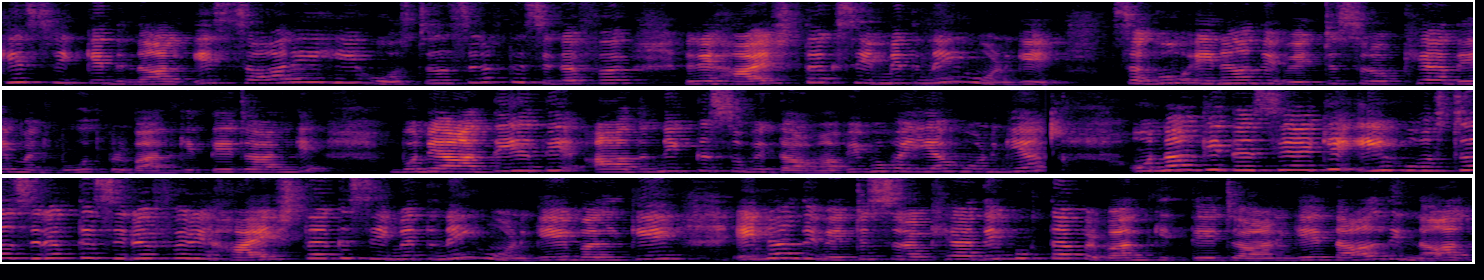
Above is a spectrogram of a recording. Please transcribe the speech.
ਕਿਸ ਤਰੀਕੇ ਦੇ ਨਾਲ ਇਹ ਸਾਰੇ ਹੀ ਹੋਸਟਲ ਸਿਰਫ ਤੇ ਸਿਰਫ ਰਿਹਾਇਸ਼ ਤੱਕ ਸੀਮਿਤ ਨਹੀਂ ਹੋਣਗੇ, ਸਗੋਂ ਇਹਨਾਂ ਦੇ ਵਿੱਚ ਸੁਰੱਖਿਆ ਦੇ ਮਜ਼ਬੂਤ ਪ੍ਰਬੰਧ ਕੀਤੇ ਜਾਣਗੇ। ਬੁਨਿਆਦੀ ਅਤੇ ਆਧੁਨਿਕ ਸੁਵਿਧਾਵਾਂ ਵੀ ਮੁਹੱਈਆ ਹੋਣਗੀਆਂ। ਉਹਨਾਂ ਕੀ ਦੱਸਿਆ ਕਿ ਇਹ ਹੋਸਟਲ ਸਿਰਫ ਤੇ ਸਿਰਫ ਰਿਹਾਇਸ਼ ਤੱਕ ਸੀਮਿਤ ਨਹੀਂ ਹੋਣਗੇ, ਬਲਕਿ ਇਹਨਾਂ ਦੇ ਵਿੱਚ ਸੁਰੱਖਿਆ ਦੇ ਪੁਖਤਾ ਪ੍ਰਬੰਧ ਕੀਤੇ ਜਾਣਗੇ। ਨਾਲ ਦੀ ਨਾਲ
